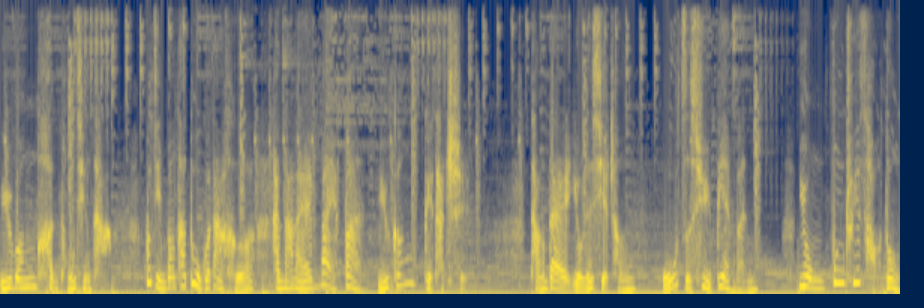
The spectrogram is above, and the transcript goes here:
渔翁很同情他，不仅帮他渡过大河，还拿来麦饭、鱼羹给他吃。唐代有人写成《伍子胥变文》，用“风吹草动”。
